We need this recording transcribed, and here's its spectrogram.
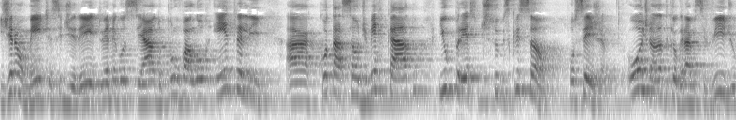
E geralmente esse direito é negociado por um valor entre ali a cotação de mercado e o preço de subscrição. Ou seja, hoje na data que eu gravo esse vídeo,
